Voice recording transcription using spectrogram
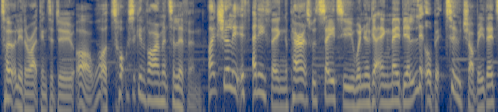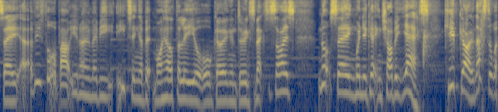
totally the right thing to do. Oh, what a toxic environment to live in. Like, surely, if anything, parents would say to you when you're getting maybe a little bit too chubby, they'd say, uh, Have you thought about, you know, maybe eating a bit more healthily or going and doing some exercise? Not saying when you're getting chubby, yes, keep going. That's the way.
